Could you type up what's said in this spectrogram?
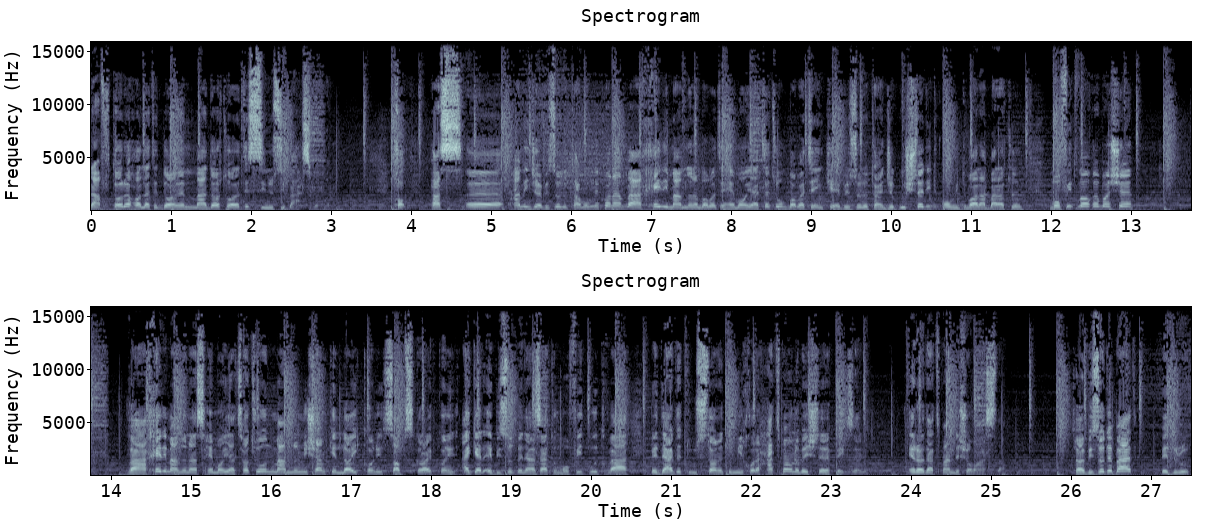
رفتار حالت دائم مدار تو حالت سینوسی بحث بکنم. خب پس همینجا اپیزود رو تموم می‌کنم و خیلی ممنونم بابت حمایتتون بابت اینکه اپیزود رو تا اینجا گوش دادید. امیدوارم براتون مفید واقع باشه. و خیلی ممنون از حمایتاتون. ممنون میشم که like کنید subscribe کنید. اگر اپیزود به نظرتون مفید بود و به درد دوستانتون می‌خوره حتما اونو به اشتراک بگذارید. ارادتمند شما هستم. تا اپیزود بعد بدرود.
